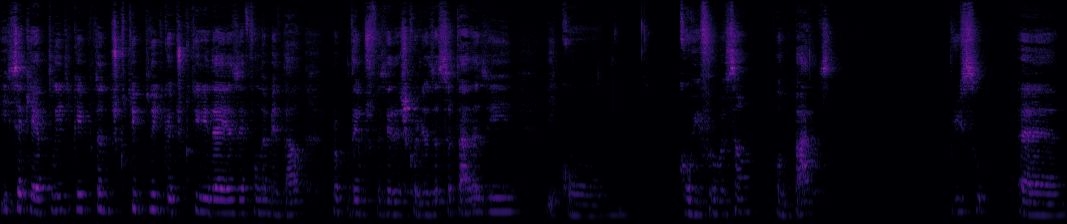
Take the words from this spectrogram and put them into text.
Isso é que é a política e, portanto, discutir política, discutir ideias é fundamental para podermos fazer as escolhas acertadas e, e com, com informação, com debate. Por isso, uh,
